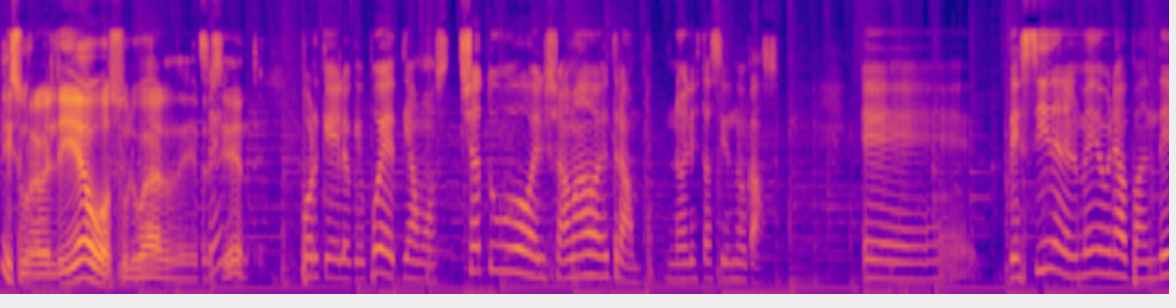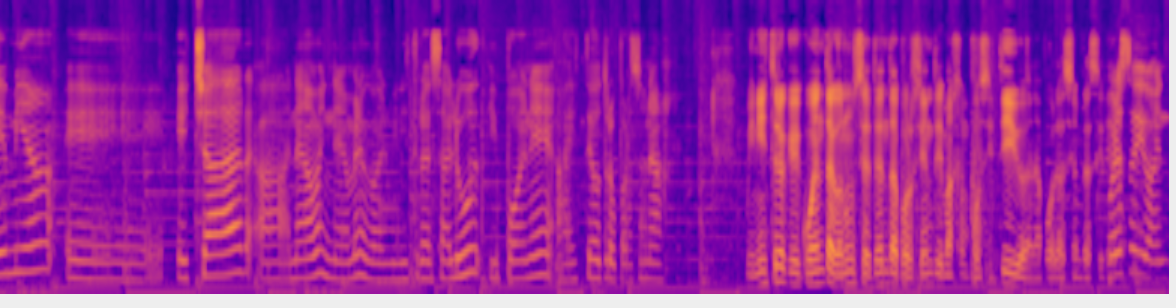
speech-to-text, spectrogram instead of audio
Sí, su rebeldía o su lugar de Sí. presidente. Porque lo que puede, digamos, ya tuvo el llamado de Trump, no le está haciendo caso. Eh, decide en el medio de una pandemia eh, echar a nada más ni nada menos que al ministro de Salud y pone a este otro personaje. Ministro que cuenta con un 70% de imagen positiva en la población brasileña. Por eso digo, en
